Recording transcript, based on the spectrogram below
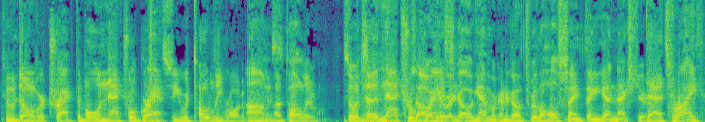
two dome retractable and natural grass. So you were totally wrong about Um, this. I'm totally wrong. So it's a natural So grass. here we go again. We're going to go through the whole same thing again next year. That's right.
